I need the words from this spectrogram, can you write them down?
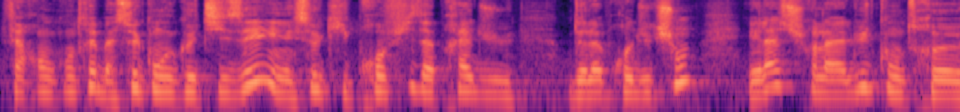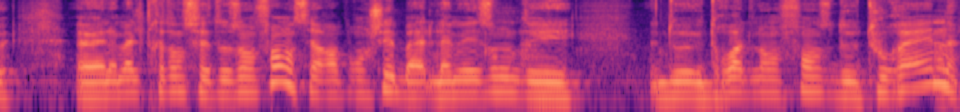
faire rencontrer bah, ceux qui ont cotisé et ceux qui profitent après du de la production. Et là, sur la lutte contre euh, la maltraitance faite aux enfants, on s'est rapproché bah, de la maison des de droits de l'enfance de Touraine,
